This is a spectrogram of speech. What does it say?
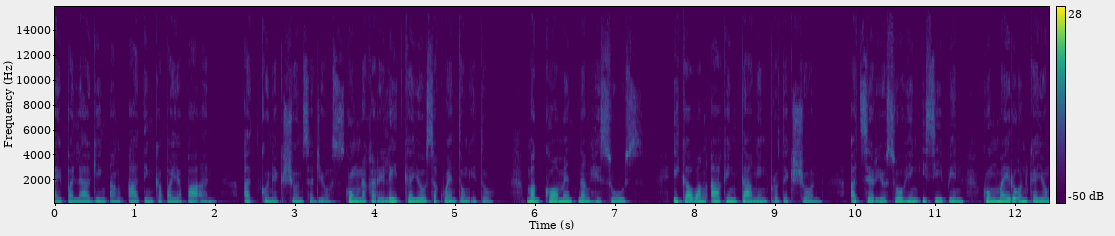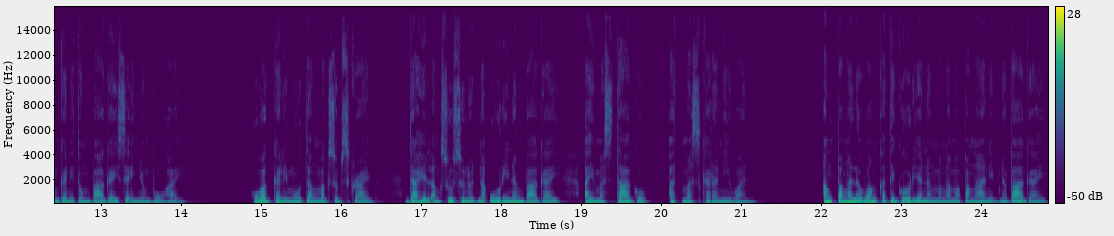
ay palaging ang ating kapayapaan at koneksyon sa Diyos. Kung nakarelate kayo sa kwentong ito, mag-comment ng Jesus, ikaw ang aking tanging proteksyon at seryosohing isipin kung mayroon kayong ganitong bagay sa inyong buhay. Huwag kalimutang mag-subscribe dahil ang susunod na uri ng bagay ay mas tago at mas karaniwan. Ang pangalawang kategorya ng mga mapanganib na bagay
